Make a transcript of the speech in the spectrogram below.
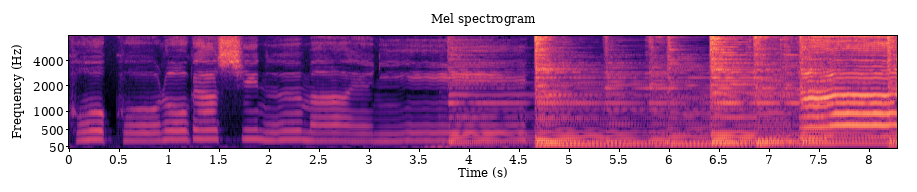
心が死ぬ前に。ああ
